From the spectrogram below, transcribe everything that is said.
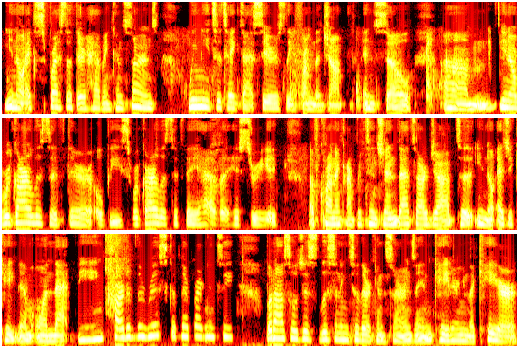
you know, express that they're having concerns, we need to take that seriously from the jump. And so, um, you know, regardless if they're obese, regardless if they have a history of chronic hypertension, that's our job to, you know, educate them on that being part of the risk of their pregnancy, but also just listening to their concerns and catering the care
